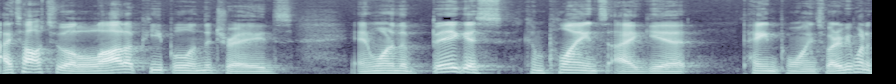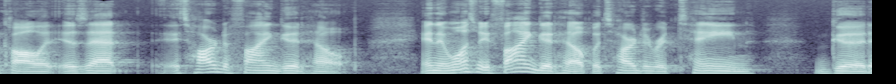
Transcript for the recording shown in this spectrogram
I talk to a lot of people in the trades, and one of the biggest complaints I get pain points, whatever you want to call it, is that it's hard to find good help. And then once we find good help, it's hard to retain good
